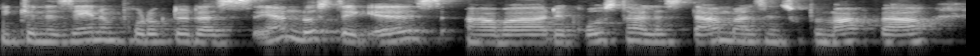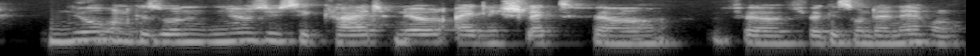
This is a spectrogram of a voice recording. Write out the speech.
die Kinder sehen ein Produkt, das ja lustig ist, aber der Großteil, das damals im Supermarkt war, nur ungesund, nur Süßigkeit, nur eigentlich schlecht für, für, für gesunde Ernährung.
